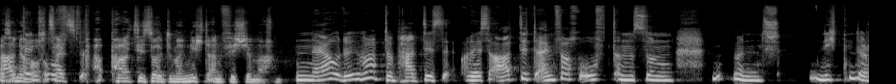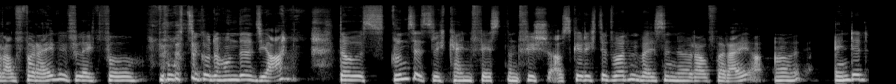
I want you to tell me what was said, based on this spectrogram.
Also eine Hochzeitsparty sollte man nicht an Fische machen. Naja, oder überhaupt eine Party. Es artet einfach oft an so ein, ein nicht in der Rauferei wie vielleicht vor 50 oder 100 Jahren. Da ist grundsätzlich kein Fest an Fisch ausgerichtet worden, weil es in der Rauferei äh, endet.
